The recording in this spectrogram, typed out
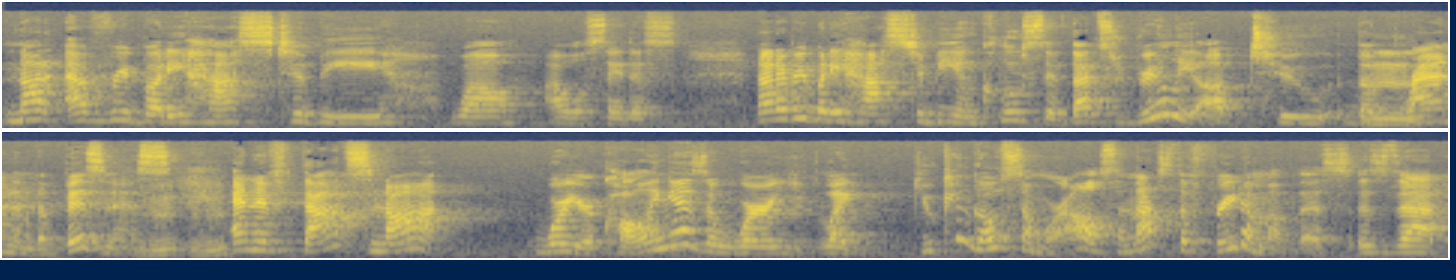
not everybody has to be well i will say this not everybody has to be inclusive that's really up to the mm. brand and the business mm-hmm, mm-hmm. and if that's not where your calling is or where you, like you can go somewhere else and that's the freedom of this is that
